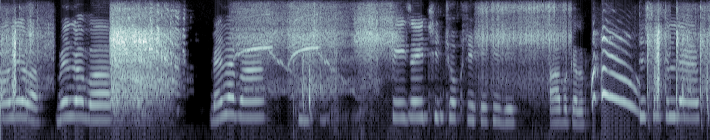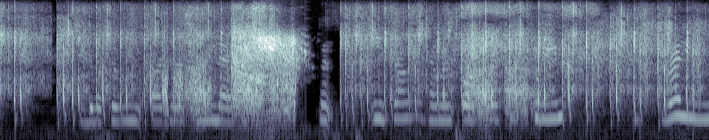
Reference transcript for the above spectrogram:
Merhaba, merhaba. Merhaba. Pizza için çok teşekkür ederim. Al bakalım. Teşekkürler. Şimdi bakalım arkadaşlarım nerede? Ben insan hemen arkadaşlar kurayım. Ben iyi.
